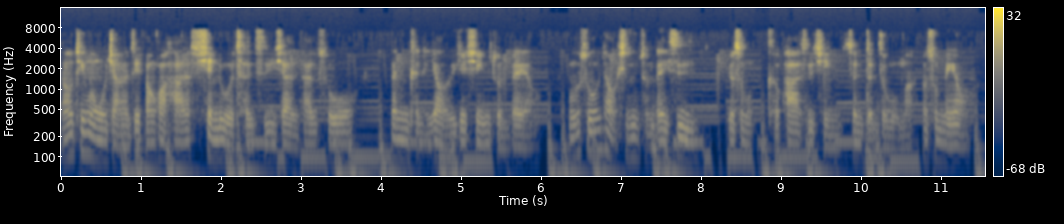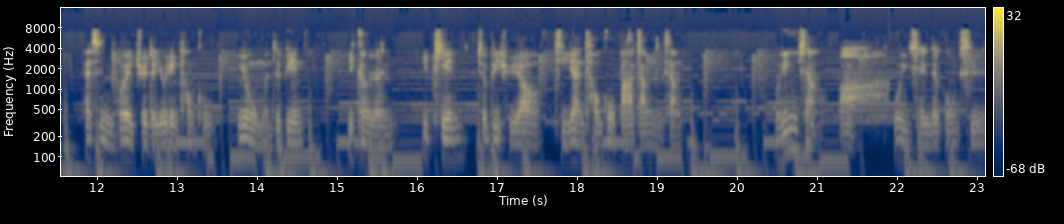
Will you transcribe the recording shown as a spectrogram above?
然后听完我讲的这番话，他陷入了沉思一下子，他就说：“那你可能要有一些心理准备哦。”我说：“要有心理准备是有什么可怕的事情正等着我吗？”他说：“没有，但是你会觉得有点痛苦，因为我们这边一个人一天就必须要提案超过八张以上。”我心想：“哇。”我以前的公司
